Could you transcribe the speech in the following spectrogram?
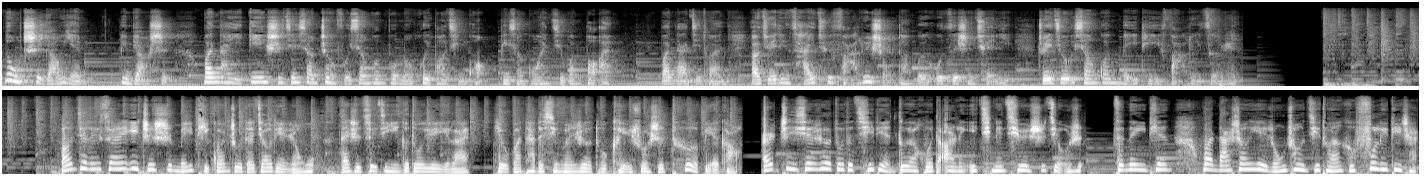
怒斥谣言，并表示万达已第一时间向政府相关部门汇报情况，并向公安机关报案。万达集团要决定采取法律手段维护自身权益，追究相关媒体法律责任。王健林虽然一直是媒体关注的焦点人物，但是最近一个多月以来，有关他的新闻热度可以说是特别高。而这些热度的起点都要回到二零一七年七月十九日，在那一天，万达商业、融创集团和富力地产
